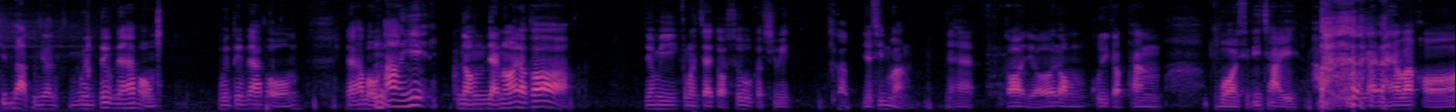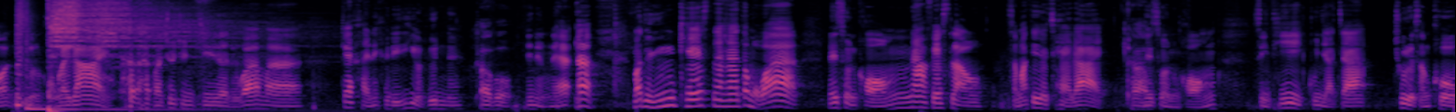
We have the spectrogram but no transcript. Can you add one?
คิดหนักเหมือนกันมืนตึบนะครับผมมืนตึบนะครับผมนะครับผมอ้าวอย่างนี้น้องอย่างน้อยเราก็ ยังมีกำลังใจต่อสู้กับชีวิต ครับ อย่าสิ้นหวังนะฮะก็เดี๋ยวลองคุยกับทางบอยสิทธิชัยผ่านคุยกันนะฮะว่าขอในส่วนของรายได้ มาช่วยจุนเจือหรือว่ามา แก้ไขในคดีที่เกิดขึ้นนะครับผมที่หนึ่งนะฮะอะมาถึงเคสนะฮะต้องบอกว่าในส่วนของหน้าเฟซเราสามารถที่จะแชร์ได้ ครับในส่วนของสิ่งที่คุณอยากจะช่วยเหลือสังคม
